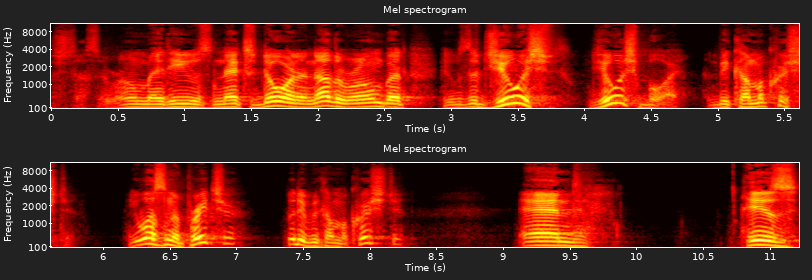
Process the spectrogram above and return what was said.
Just a roommate. He was next door in another room, but he was a Jewish Jewish boy and become a Christian. He wasn't a preacher, but he become a Christian. And his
